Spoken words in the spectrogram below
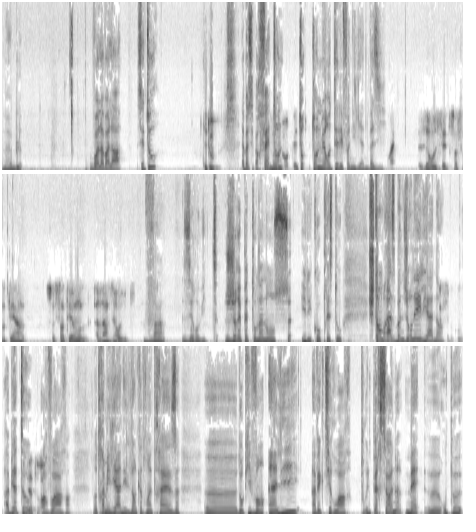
Meuble. Voilà, voilà. C'est tout? C'est tout. Eh ben c'est parfait. Ton, numéro de tête. ton, ton numéro de téléphone, Iliane, vas-y. 07 61 71 20 08. 20 08. Je répète ton annonce, illico presto. Je t'embrasse, bonne journée Iliane. Merci beaucoup. À bientôt. À bientôt. Au revoir. Notre ami Iliane, il est dans le 93. Euh, donc il vend un lit avec tiroir pour une personne, mais euh, on peut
